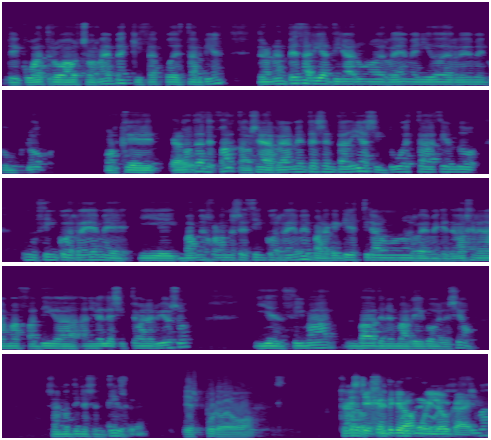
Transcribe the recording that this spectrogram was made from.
de 4 a 8 reps, quizás puede estar bien, pero no empezaría a tirar 1 RM ni 2 RM como un loco, porque no te hace falta, o sea, realmente en sentadilla, si tú estás haciendo un 5RM y vas mejorando ese 5RM, ¿para qué quieres tirar un 1RM que te va a generar más fatiga a nivel del sistema nervioso y encima va a tener más riesgo de lesión? O sea, no tiene sentido. Sí, es puro Claro, es que hay gente que va muy loca. Y encima,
